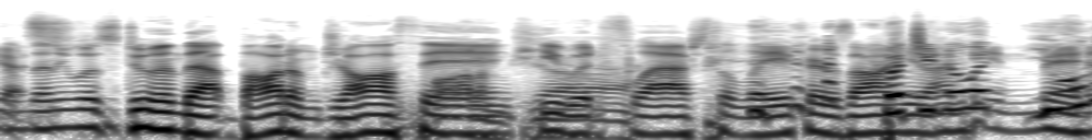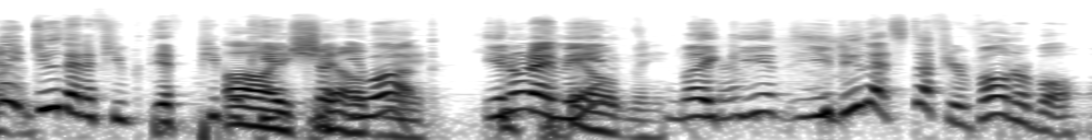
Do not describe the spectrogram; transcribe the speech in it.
yes. And then he was doing that bottom jaw thing. Bottom jaw. He would flash the Lakers on But you. you know I what? mean, You man. only do that if you if people Oh, can't shut you killed up. Me. You know what I mean? me. Like you, you do that stuff, you're vulnerable.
